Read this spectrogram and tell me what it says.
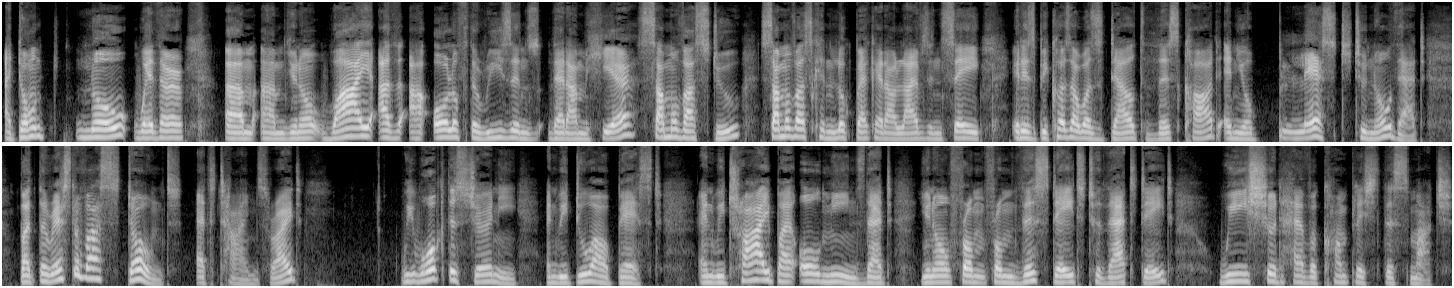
I don't know whether um, um, you know, why are, the, are all of the reasons that I'm here? Some of us do. Some of us can look back at our lives and say, it is because I was dealt this card, and you're blessed to know that. But the rest of us don't at times, right? We walk this journey and we do our best and we try by all means that, you know, from, from this date to that date, we should have accomplished this much.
